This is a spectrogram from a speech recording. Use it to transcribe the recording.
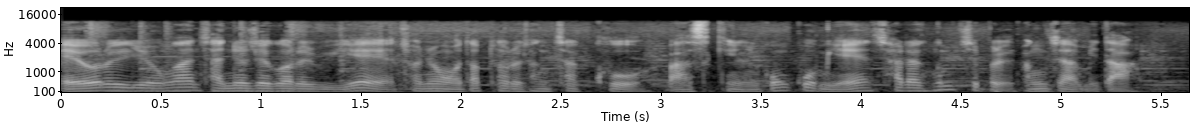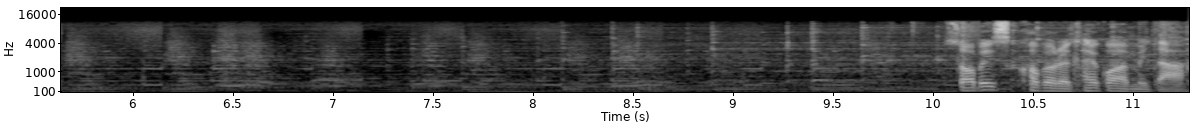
에어를 이용한 잔유 제거를 위해 전용 어댑터를 장착 후 마스킹을 꼼꼼히 해 차량 흠집을 방지합니다. 서비스 커버를 탈거합니다.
